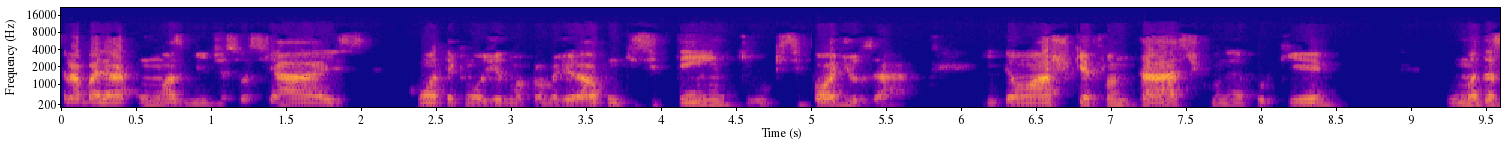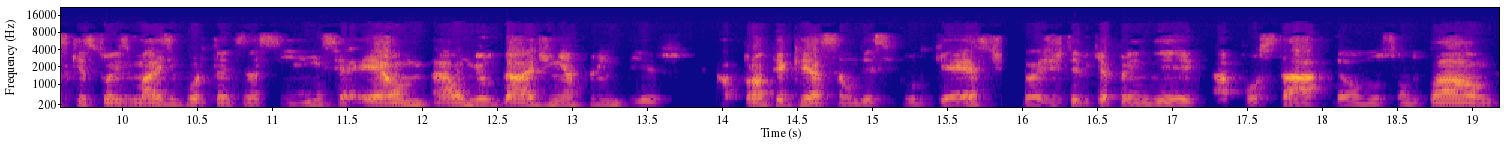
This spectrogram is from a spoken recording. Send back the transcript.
trabalhar com as mídias sociais, com a tecnologia de uma forma geral, com o que se tem, o que se pode usar. Então, eu acho que é fantástico, né? Porque uma das questões mais importantes na ciência é a humildade em aprender a própria criação desse podcast, a gente teve que aprender a postar então, no SoundCloud,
